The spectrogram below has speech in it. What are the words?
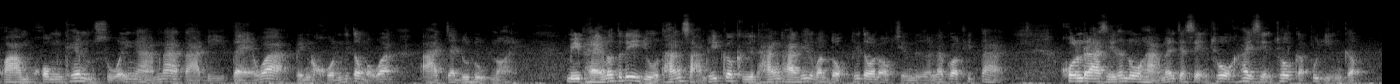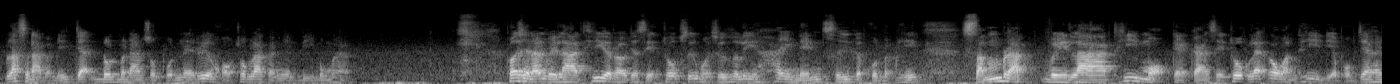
ความคมเข้มสวยงามหน้าตาดี แต่ว่าเป็นคนที่ต้องบอกว่าอาจจะดุดุหน่อย มีแผงลอตเตอรี่อยู่ทั้งสามทิศก็คือทั้งทางที่ตะวันตกที่ตะวันออกเฉียงเหนือแล้วก็ทิศใต้ คนราศีธนูหากแม้จะเสี่ยงโชคให้เสี่ยงโชคกับผู้หญิงกับลักษณะแบบนี้จะโดลบันดาลส่งผลในเรื่องของโชคลาภการเงินดีมากๆ เพราะฉะนั้นเวลาที่เราจะเสี่ยงโชคซื้อหวยซื้อลอตเตอรี่ให้เน้นซื้อกับคนแบบนี้สำหรับเวลาที่เหมาะแก่การเสี่ยงโชคและก็วันที่เดี๋ยวผมแจ้งให้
